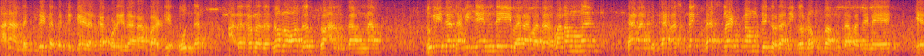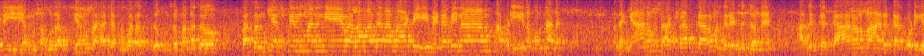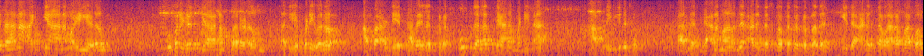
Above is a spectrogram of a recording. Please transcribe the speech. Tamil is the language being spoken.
ஆனா அந்த கிரீட்டத்துக்கு கீழே இருக்கக்கூடியதான அம்பாளுடைய கூந்தல்? அதை சொல்றது துலித தலிதேந்தி வரவத வனம் தனக்கு தனஸ்னிக்தஸ்லக்னம் ஜிகுரனி குடும்பம் தவசிலே சகஜம் வரத்தும் வசந்தியஸ்மின் மன்யே வலமதன விடபினாம் அப்படின்னு முன்னால அந்த ஞானம் சாட்சா்காரம் அந்த ரெண்டு சொன்னேன். அதுக்கு காரணமாக இருக்கக்கூடியதான அஜானம் அழியிடும் உபனிஷத் தியானம் வரணும். அது எப்படி வரும்? அப்பாளுடைய தலையில் இருக்கிற கூந்தலை தியானம் பண்ணினா அப்படிங்கிறது சொல்றோம். அந்த தியானமானது அடுத்த ஸ்லோகத்தை சொல்றது. இது அடுத்த வாரம் பார்ப்போம்.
